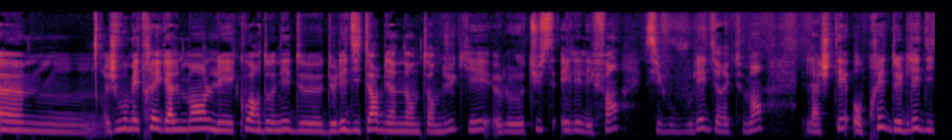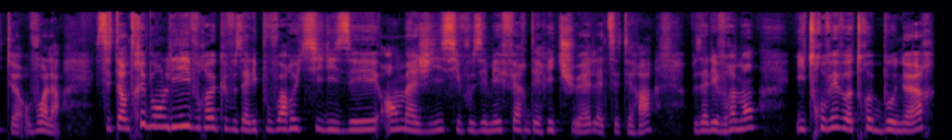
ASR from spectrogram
euh, je vous mettrai également les coordonnées de, l'éditeur, bien entendu, qui est le lotus et l'éléphant, si vous voulez directement l'acheter auprès de l'éditeur. Voilà, c'est un très bon livre que vous allez pouvoir utiliser en magie si vous aimez faire des rituels, etc. Vous allez vraiment y trouver votre bonheur.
